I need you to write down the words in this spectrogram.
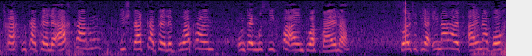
Die Trachtenkapelle Achkarren, die Stadtkapelle Burgheim und den Musikverein Burgweiler. Solltet ihr innerhalb einer Woche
